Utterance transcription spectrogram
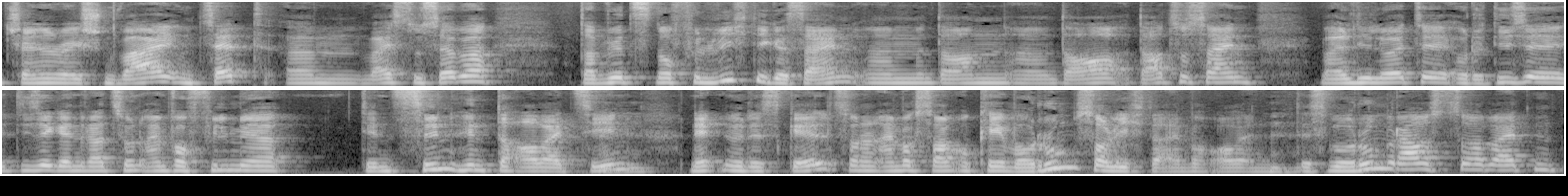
Generation Y und Z, ähm, weißt du selber, da wird es noch viel wichtiger sein, ähm, dann äh, da, da zu sein, weil die Leute oder diese, diese Generation einfach viel mehr den Sinn hinter Arbeit sehen, mhm. nicht nur das Geld, sondern einfach sagen, okay, warum soll ich da einfach arbeiten? Mhm. Das Warum rauszuarbeiten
